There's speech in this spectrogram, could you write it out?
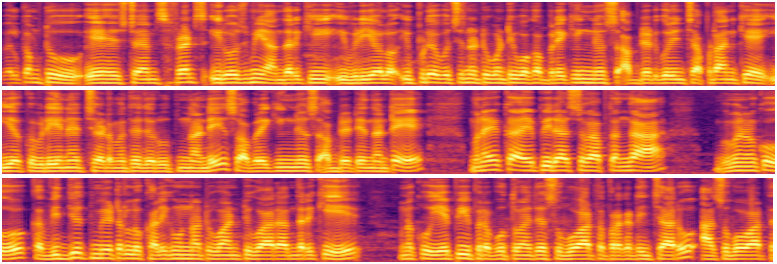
వెల్కమ్ టు ఏహెచ్ టైమ్స్ ఫ్రెండ్స్ ఈరోజు మీ అందరికీ ఈ వీడియోలో ఇప్పుడే వచ్చినటువంటి ఒక బ్రేకింగ్ న్యూస్ అప్డేట్ గురించి చెప్పడానికే ఈ యొక్క వీడియో అనేది చేయడం అయితే జరుగుతుందండి. సో ఆ బ్రేకింగ్ న్యూస్ అప్డేట్ ఏంటంటే మన యొక్క ఏపీ రాష్ట్ర వ్యాప్తంగా మనకు ఒక విద్యుత్ మీటర్లు కలిగి ఉన్నటువంటి వారందరికీ మనకు ఏపీ ప్రభుత్వం అయితే శుభవార్త ప్రకటించారు. ఆ శుభవార్త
